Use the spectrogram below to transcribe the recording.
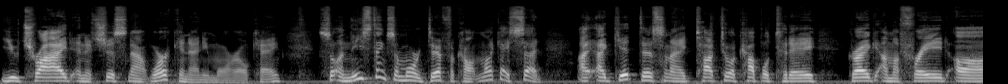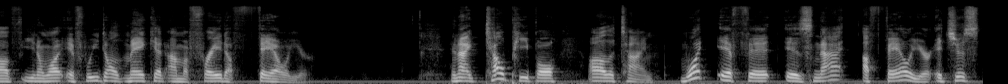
you tried and it's just not working anymore, okay? So, and these things are more difficult. And like I said, I, I get this and I talked to a couple today. Greg, I'm afraid of, you know what, if we don't make it, I'm afraid of failure. And I tell people all the time, what if it is not a failure? It just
